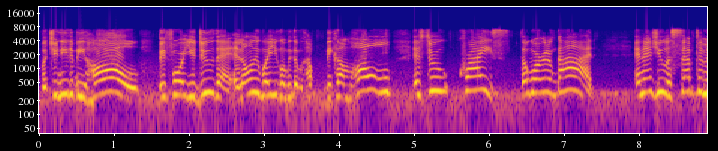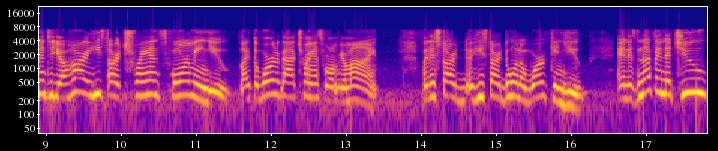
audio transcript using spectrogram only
But you need to be whole before you do that. And the only way you're going to become, become whole is through Christ, the Word of God. And as you accept Him into your heart, He start transforming you, like the Word of God transform your mind. But it start He start doing a work in you. And it's nothing that you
